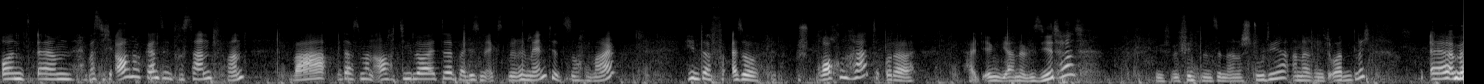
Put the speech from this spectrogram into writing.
Und ähm, was ich auch noch ganz interessant fand, war, dass man auch die Leute bei diesem Experiment jetzt nochmal hinter, also besprochen hat oder halt irgendwie analysiert hat. Wir befinden uns in einer Studie, Anna redet ordentlich, ähm,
